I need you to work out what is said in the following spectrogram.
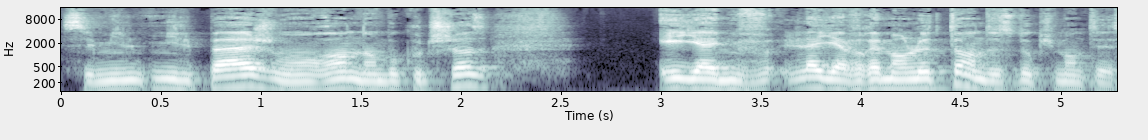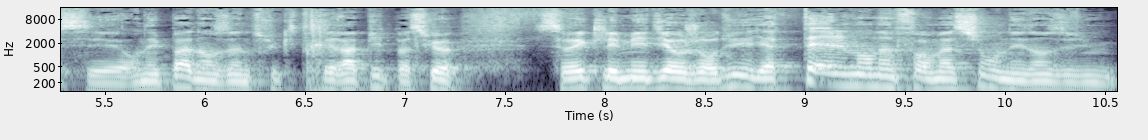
c'est mille, pages où on rentre dans beaucoup de choses. Et il y a une là il y a vraiment le temps de se documenter. C'est on n'est pas dans un truc très rapide parce que c'est vrai que les médias aujourd'hui, il y a tellement d'informations, on est dans une,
